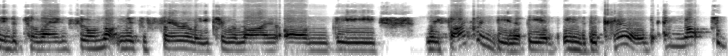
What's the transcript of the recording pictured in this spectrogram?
send it to landfill, not necessarily to rely on the recycling bin at the end of the curb, and not to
